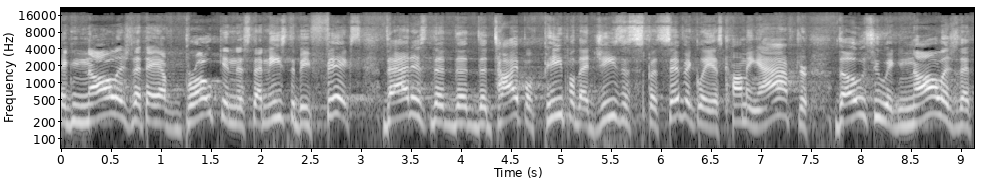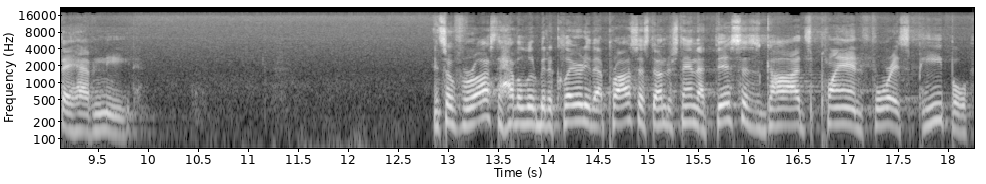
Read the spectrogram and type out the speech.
acknowledge that they have brokenness that needs to be fixed. That is the, the, the type of people that Jesus specifically is coming after, those who acknowledge that they have need. And so, for us to have a little bit of clarity, that process, to understand that this is God's plan for His people,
